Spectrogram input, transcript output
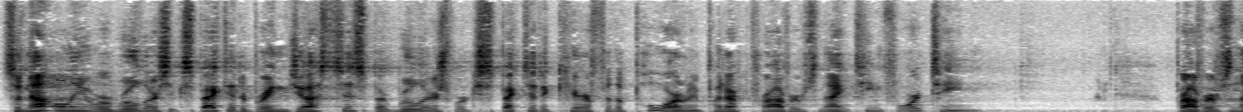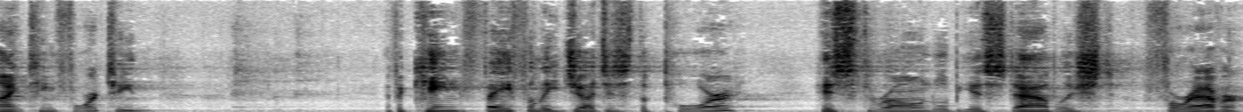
So not only were rulers expected to bring justice, but rulers were expected to care for the poor. We put up Proverbs 19:14. Proverbs 19:14. If a king faithfully judges the poor, his throne will be established forever.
